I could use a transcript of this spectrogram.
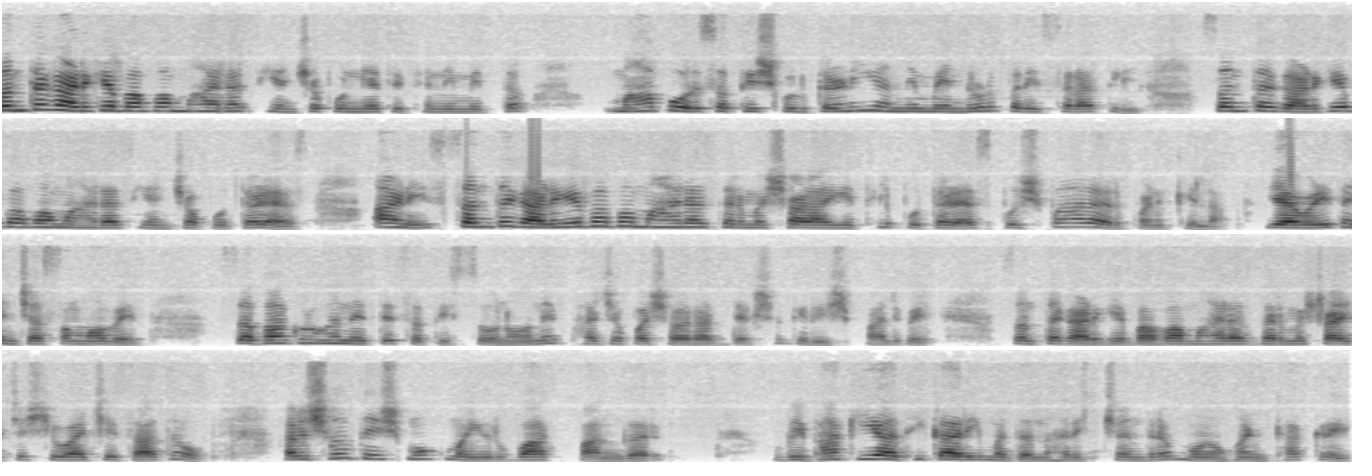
संत गाडगेबाबा महाराज यांच्या पुण्यतिथीनिमित्त महापौर सतीश कुलकर्णी यांनी मेंदूड परिसरातील संत गाडगेबाबा महाराज यांच्या पुतळ्यास आणि संत गाडगेबाबा महाराज धर्मशाळा येथील पुतळ्यास पुष्पहार अर्पण केला. यावेळी त्यांच्या समवेत सभागृह नेते सतीश सोनवणे भाजप शहराध्यक्ष गिरीश पालवे संत गाडगेबाबा महाराज धर्मशाळेचे शिवाजी जाधव हर्षल देशमुख मयूर वाघ पांगर विभागीय अधिकारी मदन हरिश्चंद्र मोहन ठाकरे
